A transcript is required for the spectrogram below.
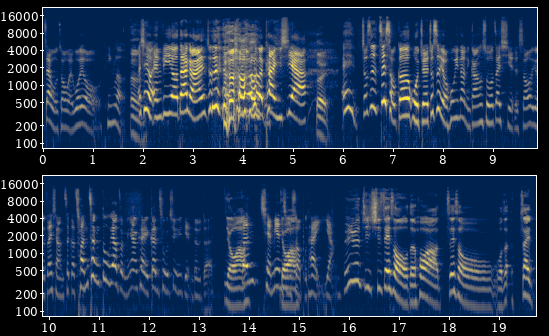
在我周围，我有听了，嗯，而且有 M.V. 哦，大家赶快就是 看一下，对。哎、欸，就是这首歌，我觉得就是有呼应到你刚刚说，在写的时候有在想这个传唱度要怎么样可以更出去一点，对不对？有啊，跟前面几首不太一样。因为其实这首的话，这首我在在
